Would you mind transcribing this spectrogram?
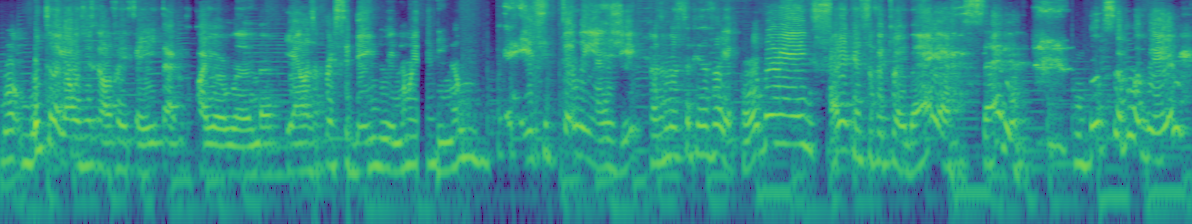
mu- muito legal o jeito que ela foi feita com a Yolanda e ela já percebendo e não, e não hesitando em agir. Mas ao mesmo tempo falei, pô, Brain, sério que essa foi tua ideia? Sério? Com todo o seu poder.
